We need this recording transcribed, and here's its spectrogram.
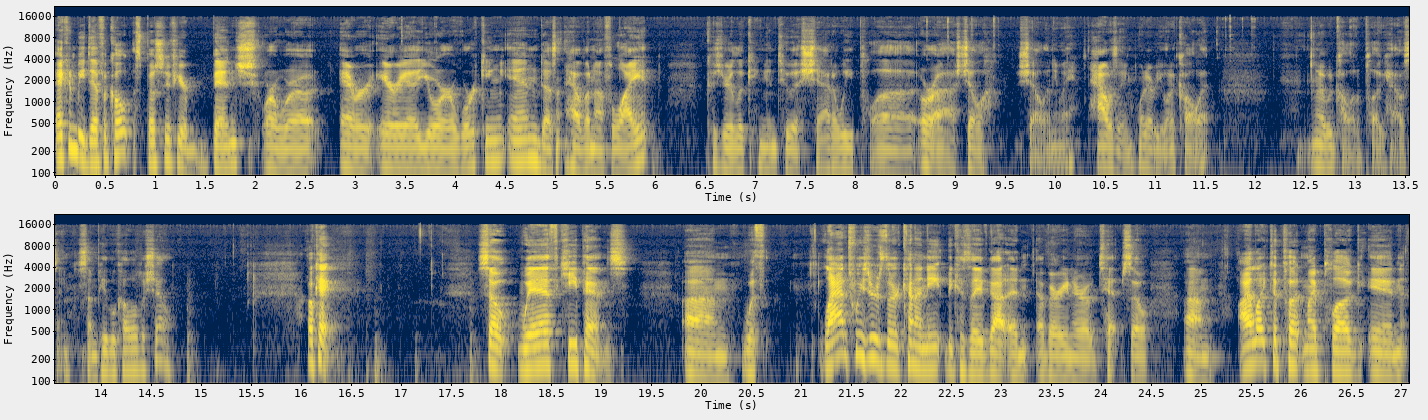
it can be difficult, especially if your bench or whatever area you're working in doesn't have enough light because you're looking into a shadowy plug or a shell shell anyway, housing, whatever you want to call it. I would call it a plug housing. Some people call it a shell. Okay. So with key pins, um, with lab tweezers, they're kind of neat because they've got an, a very narrow tip. So um, I like to put my plug in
